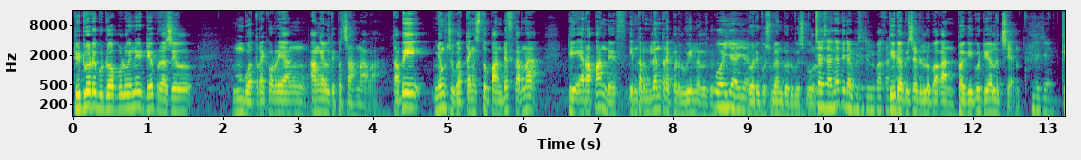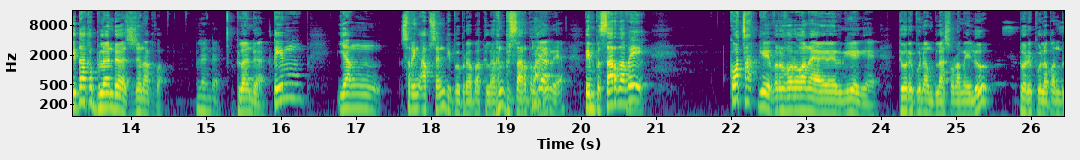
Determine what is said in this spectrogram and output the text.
Di 2020 ini dia berhasil membuat rekor yang angel dipecahna lah. Tapi Nyong juga thanks to Pandev karena di era Pandev Inter Milan treble winner dulu. Oh, iya, iya. 2009 2010. Jasanya tidak bisa dilupakan. Tidak bisa dilupakan. Bagiku dia legend. Legend. Kita ke Belanda sejenak, Pak. Belanda. Belanda. Tim yang sering absen di beberapa gelaran besar terakhir Iya. ya. Tim besar tapi kocak ya performanya ya kayak 2016 orang melu, 2018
